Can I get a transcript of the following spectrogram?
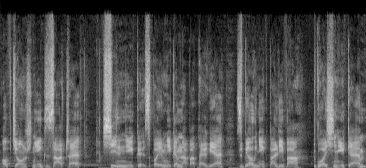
obciążnik, zaczep, silnik z pojemnikiem na baterię, zbiornik paliwa głośnikiem,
